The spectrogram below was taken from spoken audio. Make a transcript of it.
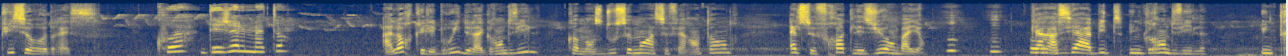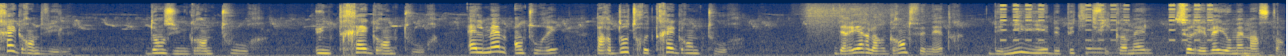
puis se redresse. Quoi? Déjà le matin? Alors que les bruits de la grande ville commencent doucement à se faire entendre, elle se frotte les yeux en bâillant. Car Asia habite une grande ville, une très grande ville, dans une grande tour, une très grande tour, elle-même entourée par d'autres très grandes tours. Derrière leurs grandes fenêtres, des milliers de petites filles comme elle se réveillent au même instant.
